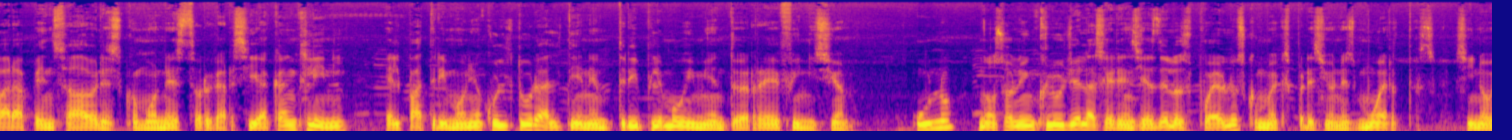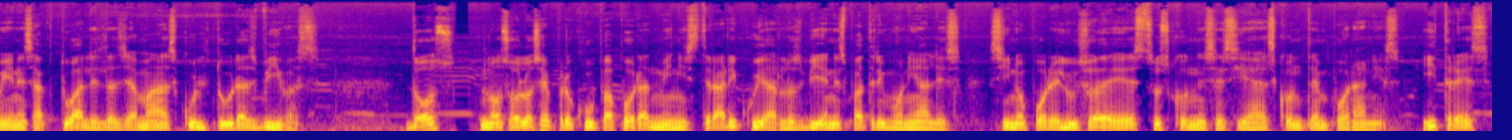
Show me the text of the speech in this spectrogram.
Para pensadores como Néstor García Canclini, el patrimonio cultural tiene un triple movimiento de redefinición. Uno, no solo incluye las herencias de los pueblos como expresiones muertas, sino bienes actuales, las llamadas culturas vivas. Dos, no solo se preocupa por administrar y cuidar los bienes patrimoniales, sino por el uso de estos con necesidades contemporáneas. Y tres,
